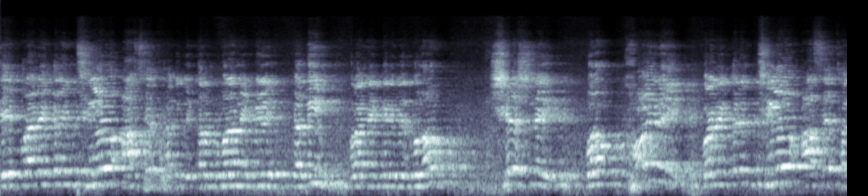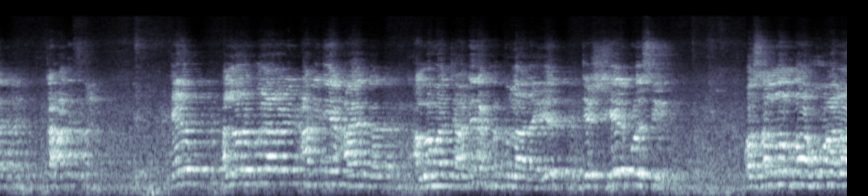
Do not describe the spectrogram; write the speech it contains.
যে কোরআনে করিম ছিল আছে থাকবে। কারণ কোরআনে করিম? কদিম কোরআনে করিমের কোনো শেষ নেই, কোনো ক্ষয় নেই। কোরআনে করিম ছিল, আছে থাকবে। এটা হাদিস নয় আল্লাহ রব্বুল আলামিন আমি যে আয়াত আল্লামা জাবির রহমাতুল্লাহ আলাইহির যে শেয়ার করেছি ওয়া সাল্লাল্লাহু আলা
